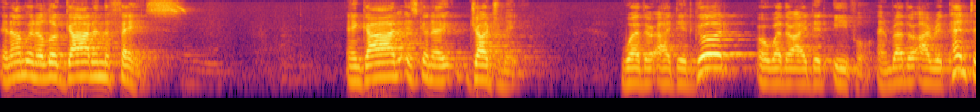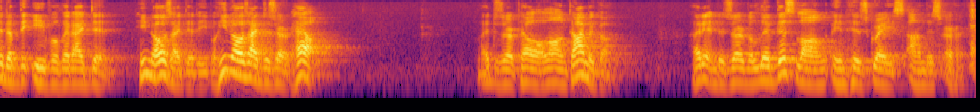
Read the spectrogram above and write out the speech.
and I'm going to look God in the face. And God is going to judge me, whether I did good or whether I did evil, and whether I repented of the evil that I did. He knows I did evil. He knows I deserve hell. I deserved hell a long time ago. I didn't deserve to live this long in His grace on this earth.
